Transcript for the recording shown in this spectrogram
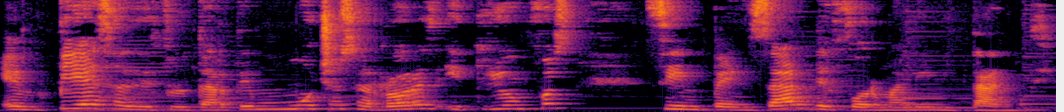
Empieza a disfrutar de muchos errores y triunfos sin pensar de forma limitante.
